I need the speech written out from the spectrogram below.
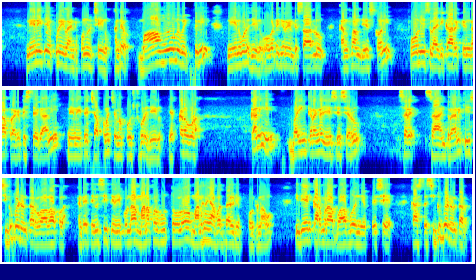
నేనైతే ఎప్పుడూ ఇలాంటి పనులు చేయను. అంటే మామూలు వ్యక్తిని నేను కూడా చేయను. ఒకటికి రెండు సార్లు కన్ఫర్మ్ చేసుకొని పోలీసులు అధికారికంగా ప్రకటిస్తే కానీ నేనైతే చెప్పను చిన్న పోస్ట్ కూడా చేయను ఎక్కడ కూడా. కానీ భయంకరంగా చేసేసారు సరే సాయంత్రానికి సిగ్గుపడి ఉంటారు లోపల. అంటే తెలిసి తెలియకుండా మన ప్రభుత్వంలో మనమే అబద్ధాలు చెప్పుకుంటున్నాము. ఇదేం కర్మరా బాబు అని చెప్పేసి కాస్త సిగ్గుపడి ఉంటారు.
